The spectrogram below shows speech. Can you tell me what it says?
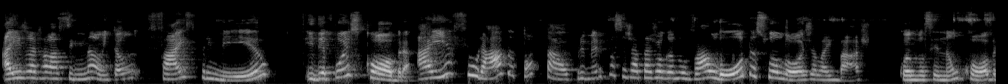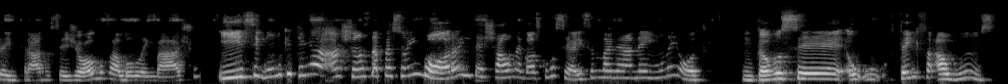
Aí você vai falar assim, não, então faz primeiro e depois cobra. Aí é furada total. Primeiro que você já está jogando o valor da sua loja lá embaixo. Quando você não cobra a entrada, você joga o valor lá embaixo. E segundo que tem a, chance da pessoa ir embora e deixar o negócio com você. Aí você não vai ganhar nenhum nem outro. Então você tem alguns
